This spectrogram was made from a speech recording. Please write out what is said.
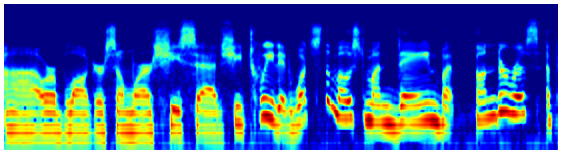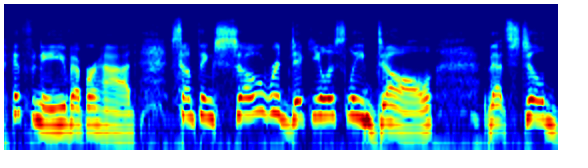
uh, or a blogger somewhere. She said, she tweeted, What's the most mundane but thunderous epiphany you've ever had? Something so ridiculously dull that still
